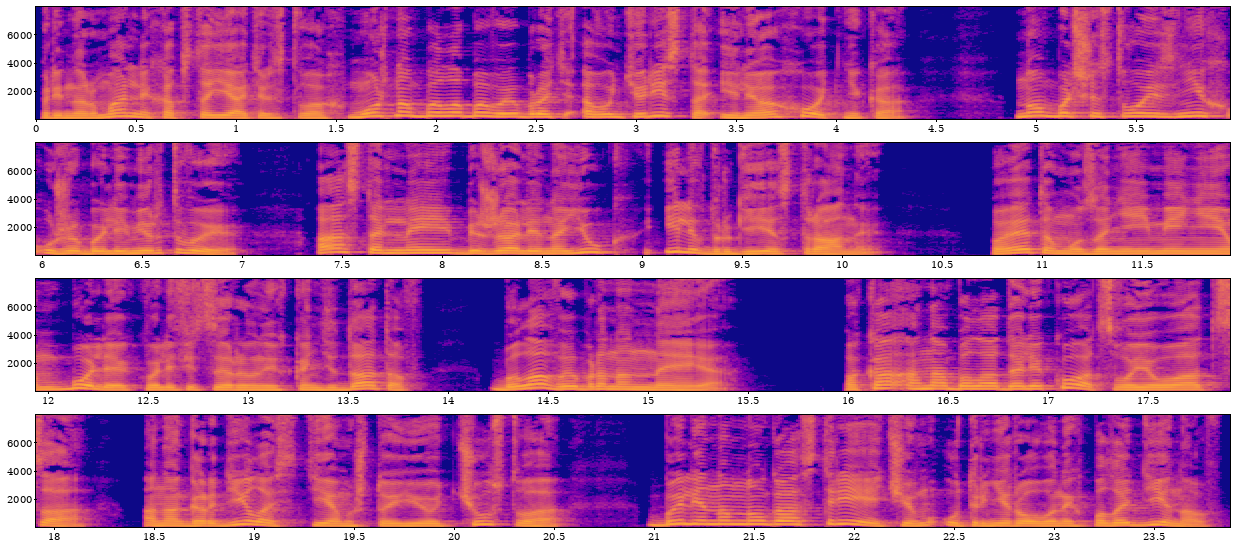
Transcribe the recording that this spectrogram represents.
При нормальных обстоятельствах можно было бы выбрать авантюриста или охотника, но большинство из них уже были мертвы, а остальные бежали на юг или в другие страны. Поэтому за неимением более квалифицированных кандидатов была выбрана Нея. Пока она была далеко от своего отца, она гордилась тем, что ее чувства были намного острее, чем у тренированных паладинов.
